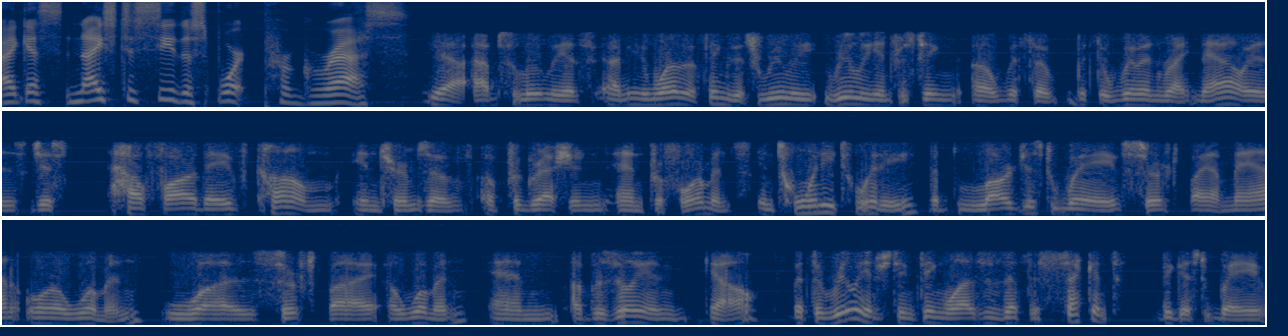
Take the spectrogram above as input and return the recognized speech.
I guess, nice to see the sport progress. Yeah, absolutely. It's. I mean, one of the things that's really, really interesting uh, with the with the women right now is just how far they've come in terms of, of progression and performance. In 2020, the largest wave surfed by a man or a woman was surfed by a woman and a Brazilian gal. But the really interesting thing was is that the second biggest wave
